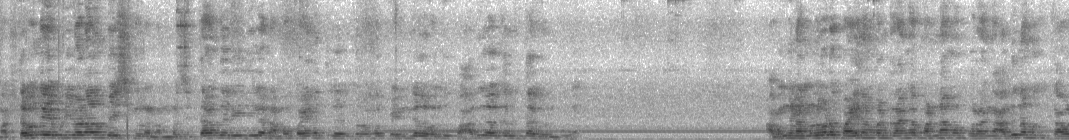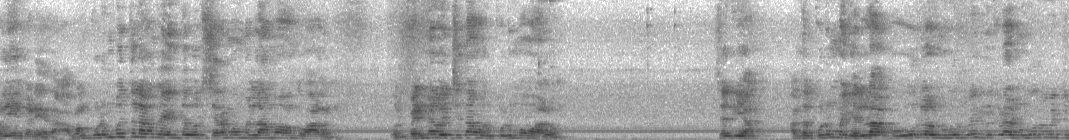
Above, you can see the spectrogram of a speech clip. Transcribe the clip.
மற்றவங்க எப்படி வேணாலும் பேசிக்கலாம் நம்ம சித்தாந்த ரீதியில் நம்ம பயணத்தில் இருக்கிறவங்க பெண்களை வந்து பாதுகாக்கிறதுக்கு தான் விரும்புவோம். அவங்க நம்மளோட பயணம் பண்ணுறாங்க பண்ணாமல் போகிறாங்க அது நமக்கு கவலையே கிடையாது. அவங்க குடும்பத்தில் அவங்க எந்த ஒரு சிரமமும் இல்லாமல் அவங்க வாழணும். ஒரு பெண்ணை வச்சு தான் ஒரு குடும்பம் வாழும். சரியா? அந்த குடும்பம் எல்லா ஊரில் நூறு வீடு இருக்கிற நூறு வீட்டு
